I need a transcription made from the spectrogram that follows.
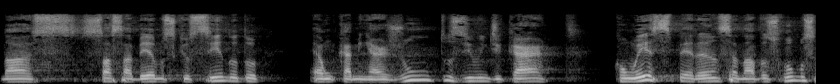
nós só sabemos que o sínodo é um caminhar juntos e um indicar com esperança novos rumos,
